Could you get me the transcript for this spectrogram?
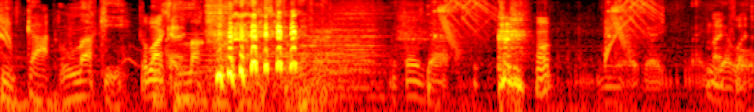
he got lucky. The black guy. luck won't forever. What does that? What? Night flight.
